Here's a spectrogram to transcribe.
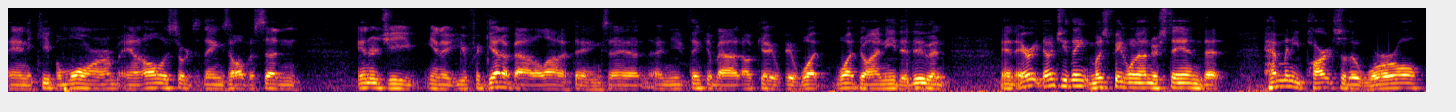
and you keep them warm and all those sorts of things, all of a sudden, energy, you know, you forget about a lot of things and and you think about okay, what what do I need to do? And and Erik, don't you think most people understand that how many parts of the world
